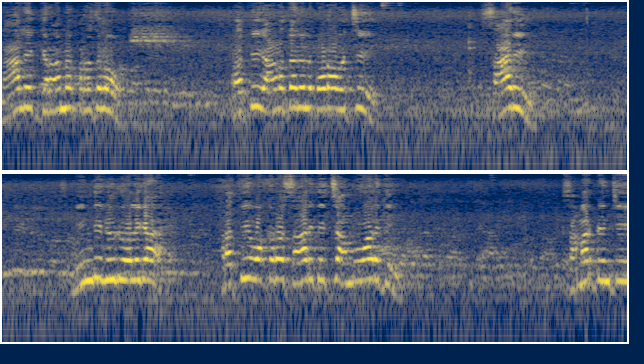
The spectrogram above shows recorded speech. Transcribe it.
నాలుగు గ్రామ ప్రజలు ప్రతి ఆడతల్లిలు కూడా వచ్చి సారి నిండి నిరులుగా ప్రతి ఒక్కరూ సారి తెచ్చి అమ్మవారికి సమర్పించి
